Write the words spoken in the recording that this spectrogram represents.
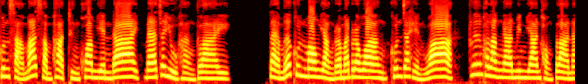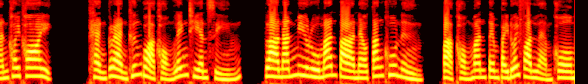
คุณสามารถสัมผัสถึงความเย็นได้แม้จะอยู่ห่างไกล แต่เมื่อคุณมองอย่างระมัดระวัง คุณจะเห็นว่าคลื่นพลังงานวิญญาณของปลานั้นค่อยๆ แข็งแกร่งขึ้นกว่าของเล่งเทียนสิง ปลานั้นมีรูม่านตาแนวตั้งคู่หนึ่ง ปากของมันเต็มไปด้วยฟันแหลมคม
